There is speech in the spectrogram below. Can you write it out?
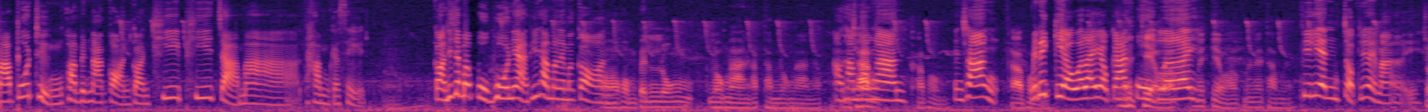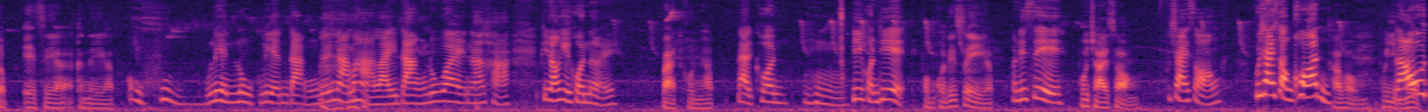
มาพูดถึงความเป็นมาก่อนก่อนที่พี่จะมาทำเกษตรอ๋อ ก่อนที่จะมาปลูกพลูเนี่ยพี่ทำอะไรมาก่อน อ๋อผมเป็นโรงโรงงานครับทำโรงงานครับเอาป็ทำช่โรงงาน ครับผม เป็นช่าง ครับผม ไม่ได้เกี่ยวอะไรกับการปลูกเลย ไม่เกี่ยวครับไม่ได้ทำเลย พี่เรียนจบที่ไหนมาเอ่ย จบเอเชียอคเนย์ครับ โอ้โห เรียนลูกเรียนดังด้วยนะ มหาลัยดังด้วยนะคะ พี่น้องกี่คนเอ่ย8 คนครับ แปดคนอื้อหือพี่คนที่ ผมคนที่4ครับ คนที่สี่ ผู้ชาย ผู้ชายสอง ผู้ชายสองคน 2 ครับผม ผู้หญิงแล้วหก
